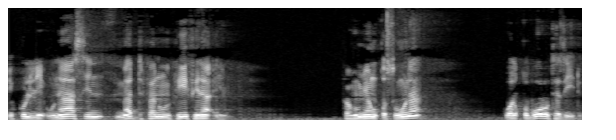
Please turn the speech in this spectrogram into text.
لكل أناس مدفن في فنائهم فهم ينقصون والقبور تزيد.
